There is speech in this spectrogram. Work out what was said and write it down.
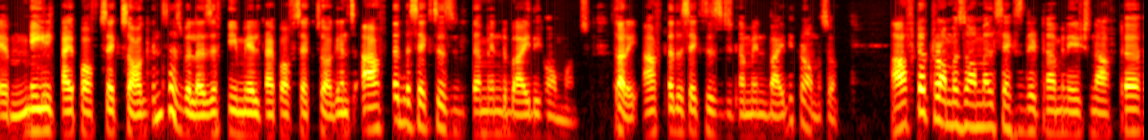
a male type of sex organs as well as a female type of sex organs after the sex is determined by the hormones. Sorry after the sex is determined by the chromosome. After chromosomal sex determination, after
